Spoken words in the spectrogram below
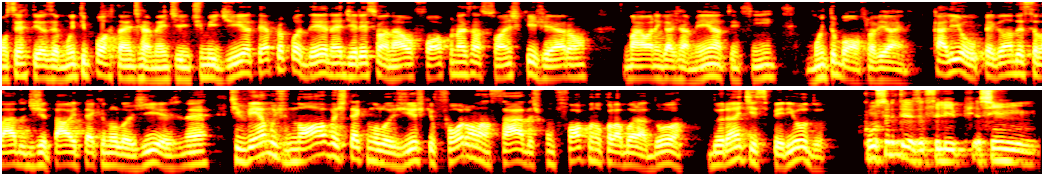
Com certeza, é muito importante realmente a gente medir até para poder né, direcionar o foco nas ações que geram maior engajamento, enfim. Muito bom, Flaviane. Calil, pegando esse lado digital e tecnologias, né? Tivemos novas tecnologias que foram lançadas com foco no colaborador durante esse período? Com certeza, Felipe. Assim,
